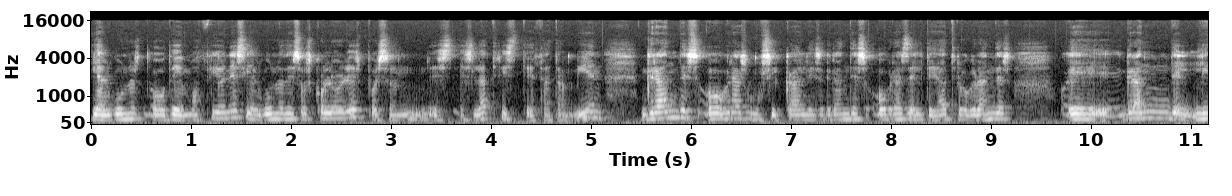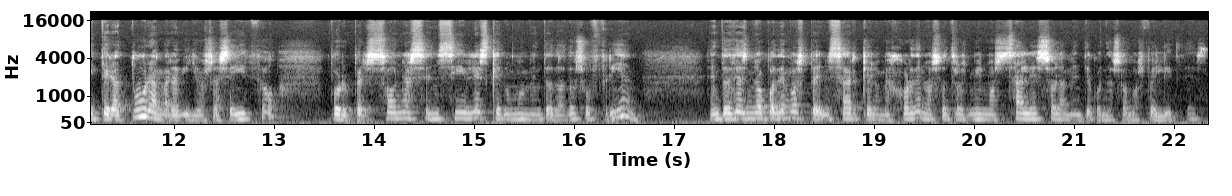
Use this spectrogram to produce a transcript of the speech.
y algunos o de emociones y algunos de esos colores pues son, es, es la tristeza también. Grandes obras musicales, grandes obras del teatro, grandes eh, grande literatura maravillosa se hizo por personas sensibles que en un momento dado sufrían. Entonces no podemos pensar que lo mejor de nosotros mismos sale solamente cuando somos felices.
